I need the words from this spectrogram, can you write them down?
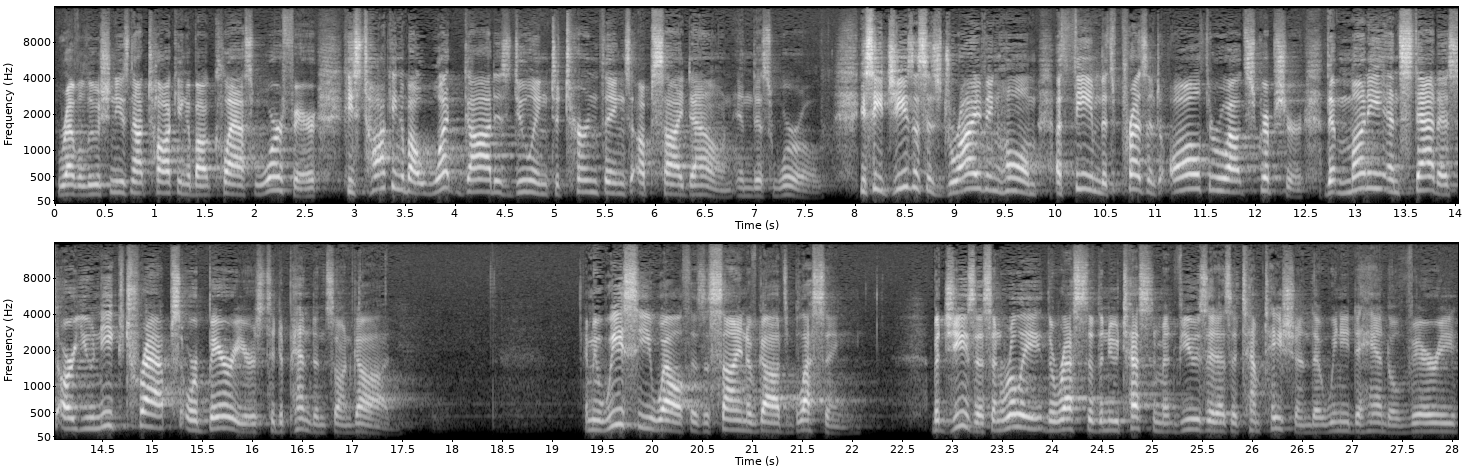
revolution, he's not talking about class warfare. He's talking about what God is doing to turn things upside down in this world. You see, Jesus is driving home a theme that's present all throughout Scripture that money and status are unique traps or barriers to dependence on God. I mean, we see wealth as a sign of God's blessing. But Jesus, and really the rest of the New Testament, views it as a temptation that we need to handle very,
